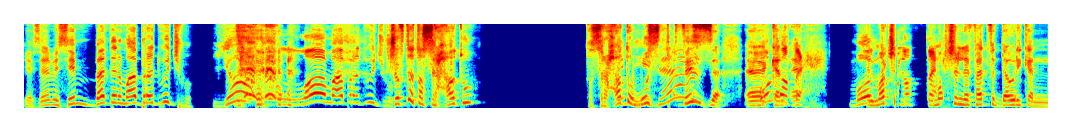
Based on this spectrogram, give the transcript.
يا زلمة سم بدل ما أبرد وجهه. يا الله ما أبرد وجهه. شفت تصريحاته؟ تصريحاته مستفزة. آه كان الماتش الماتش اللي فات في الدوري كان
